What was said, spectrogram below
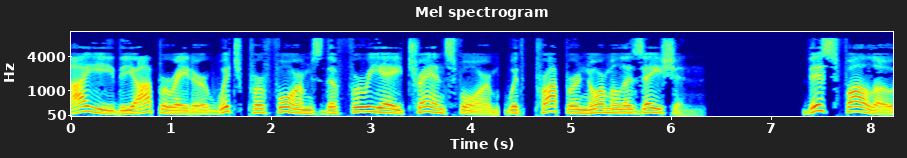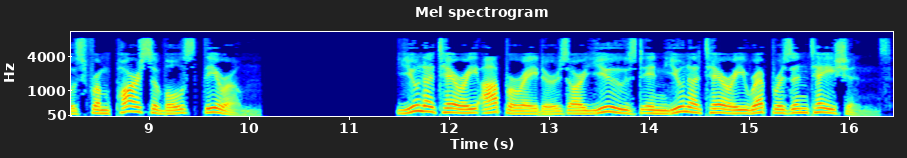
i.e. the operator which performs the Fourier transform with proper normalization. This follows from Parseval's theorem. Unitary operators are used in unitary representations.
